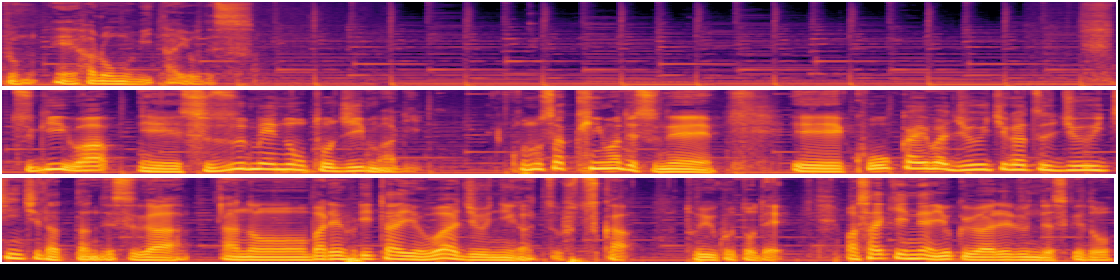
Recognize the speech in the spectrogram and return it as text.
分、えー、 HELLO! MOVIE 対応です。次は「えー、すずめの戸締まり」この作品はですね、えー、公開は11月11日だったんですがあのバレエフリー対応は12月2日ということで、まあ、最近ねよく言われるんですけど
